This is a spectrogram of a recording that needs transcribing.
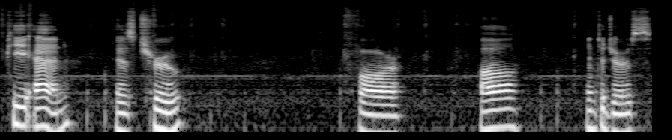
PN is true for all integers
